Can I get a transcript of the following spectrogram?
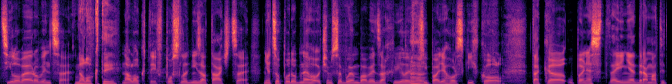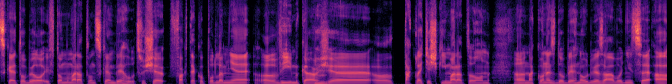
cílové rovince. Na lokty? Na lokty, v poslední zatáčce. Něco podobného, o čem se budeme bavit za chvíli v případě horských kol. Tak uh, úplně stejně dramatické to bylo i v tom maratonském běhu, což je fakt jako podle mě uh, výjimka, hmm. že uh, takhle těžký maraton uh, nakonec doběhnou dvě závodnice a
